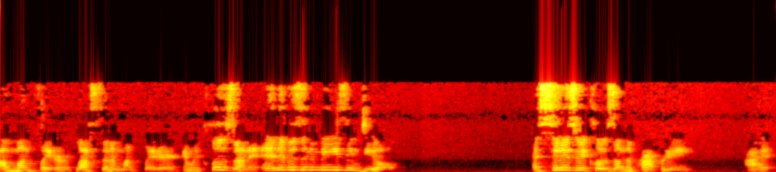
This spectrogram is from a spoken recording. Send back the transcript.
a month later, less than a month later, and we closed on it. And it was an amazing deal. As soon as we closed on the property, I,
